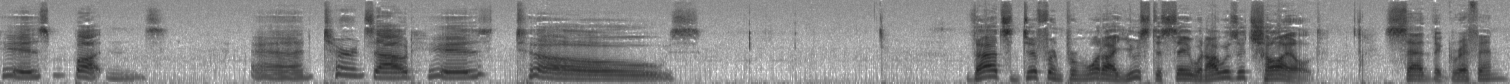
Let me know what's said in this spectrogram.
his buttons, and turns out his toes. That's different from what I used to say when I was a child, said the Gryphon.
